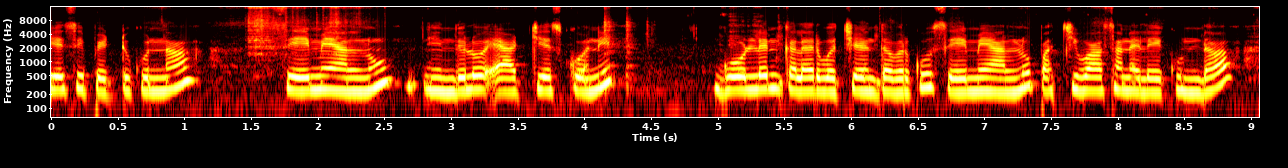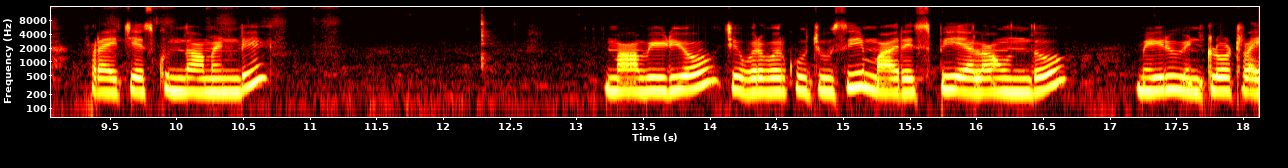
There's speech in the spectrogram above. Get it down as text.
చేసి పెట్టుకున్న సేమియాలను ఇందులో యాడ్ చేసుకొని గోల్డెన్ కలర్ వచ్చేంత వరకు సేమియాలను పచ్చివాసన లేకుండా ఫ్రై చేసుకుందామండి. మా వీడియో చివరి వరకు చూసి మా రెసిపీ ఎలా ఉందో మీరు ఇంట్లో ట్రై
